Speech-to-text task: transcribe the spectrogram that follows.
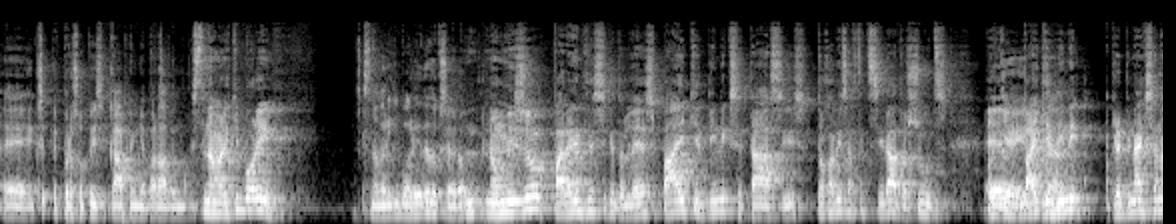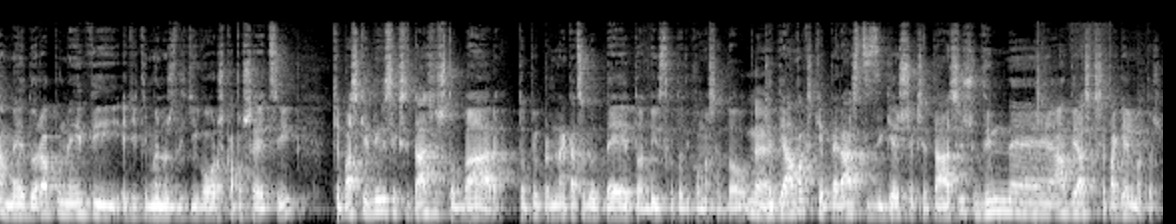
ε, εξ- εκπροσωπήσει κάποιον, για παράδειγμα. Στην Αμερική μπορεί. Στην Αμερική μπορεί, δεν το ξέρω. Νομίζω, παρένθεση και το λες, πάει και δίνει εξετάσεις. Το είχα δει σε αυτή τη σειρά, το Suits. Ε, Οκ, πάει και ναι. δίνει. Πρέπει να έχεις ένα μέντορα που είναι ήδη εγκεκριμένος δικηγόρος, κάπως έτσι. Και πας και δίνεις εξετάσεις στο μπαρ, το οποίο πρέπει να είναι κάτσε το ΤΕ, το αντίστοιχο το δικό μας εδώ. Ναι. Και ότι άπαξ και περάσεις τις δικές σου εξετάσεις, σου δίνουν ε, άδεια άσκηση επαγγέλματος.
